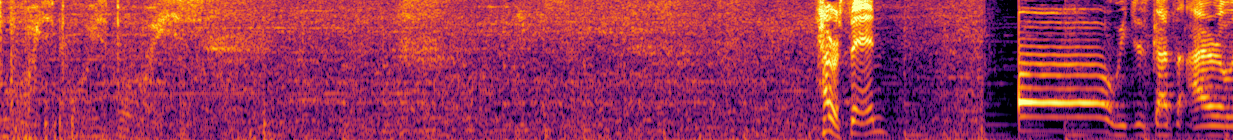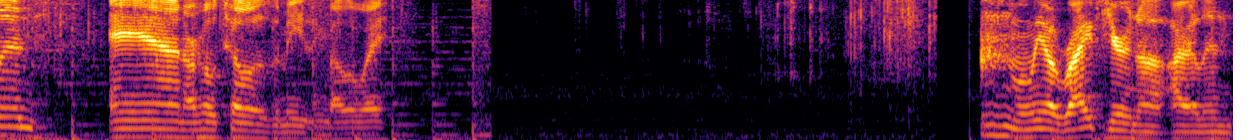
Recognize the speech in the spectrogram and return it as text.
Boys, boys, boys. Harrison! Oh, we just got to Ireland, and our hotel is amazing, by the way. when we arrived here in uh, Ireland,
